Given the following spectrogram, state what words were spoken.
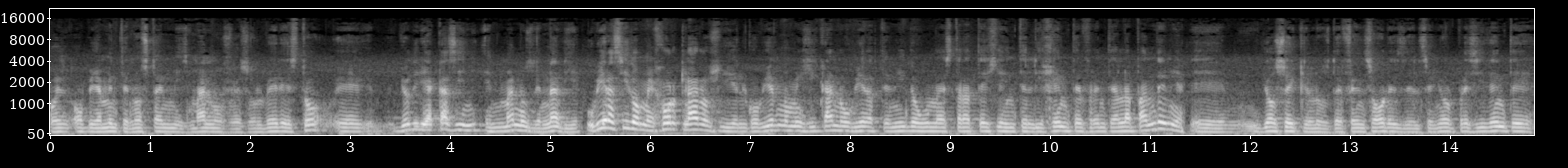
pues obviamente no está en mis manos resolver esto. Eh, yo diría casi en manos de nadie. Hubiera sido mejor, claro, si el gobierno mexicano hubiera tenido una estrategia inteligente frente a la pandemia. Eh, yo sé que los defensores del señor presidente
